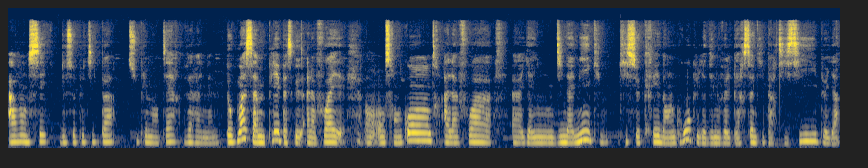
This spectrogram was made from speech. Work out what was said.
avancer de ce petit pas supplémentaire vers elle-même. Donc moi, ça me plaît parce que à la fois on, se rencontre, à la fois euh, il y a une dynamique qui se crée dans le groupe, il y a des nouvelles personnes qui participent, il y a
